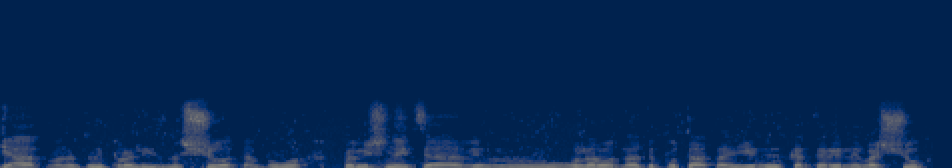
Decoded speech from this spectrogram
як вона туди пролізла, що там було. Помічниця у народного депутата Катерини Ващук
